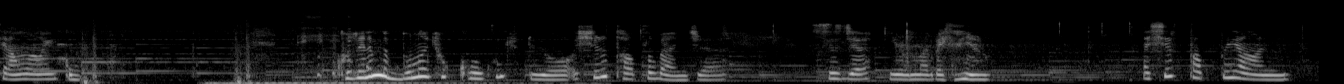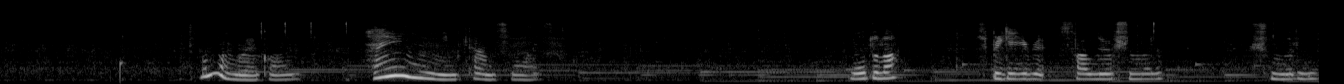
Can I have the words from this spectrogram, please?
Selamünaleyküm. Kuzenim de buna çok korkunç diyor. Aşırı tatlı bence. Sizce? Yorumlar bekliyorum. Aşırı tatlı yani. Bunu mı buraya koyalım? Hey, bir tanesi lazım. Ne oldu lan? Süpürge gibi sallıyor şunları. Şunların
